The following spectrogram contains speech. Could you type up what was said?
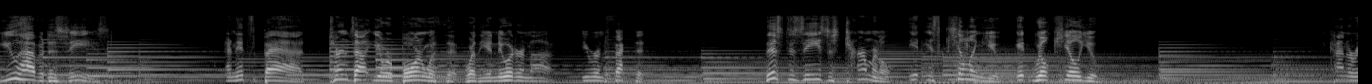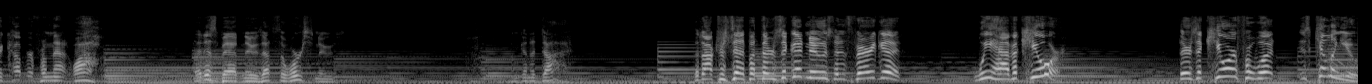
you have a disease, and it's bad. Turns out you were born with it, whether you knew it or not. You were infected. This disease is terminal, it is killing you, it will kill you You kind of recover from that. Wow, that is bad news. That's the worst news. I'm going to die. The doctor said, but there's a good news, and it's very good. We have a cure. There's a cure for what is killing you.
